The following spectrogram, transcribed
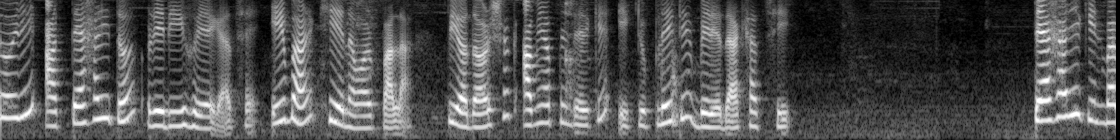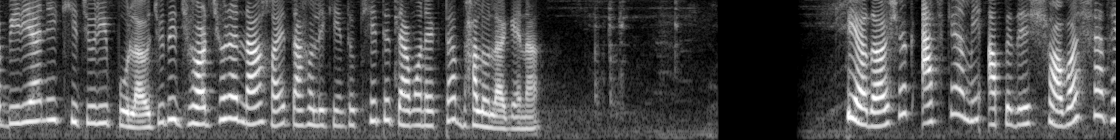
তৈরি আর তেহারি তো রেডি হয়ে গেছে। এবার খেয়ে নেওয়ার পালা। প্রিয় দর্শক, আমি আপনাদেরকে একটু প্লেটে বেড়ে দেখাচ্ছি। তেহারি কিংবা বিরিয়ানি খিচুড়ি, পোলাও যদি ঝরঝরা না হয়, তাহলে কিন্তু খেতে তেমন একটা ভালো লাগে না। প্রিয় দর্শক, আজকে আমি আপনাদের সবার সাথে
